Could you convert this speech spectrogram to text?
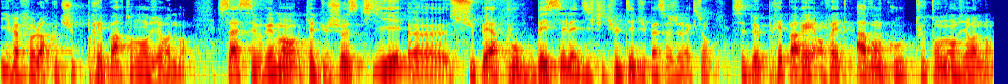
il va falloir que tu prépares ton environnement. Ça, c'est vraiment quelque chose qui est euh, super pour baisser la difficulté du passage à l'action. C'est de préparer en fait avant coup tout ton environnement.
